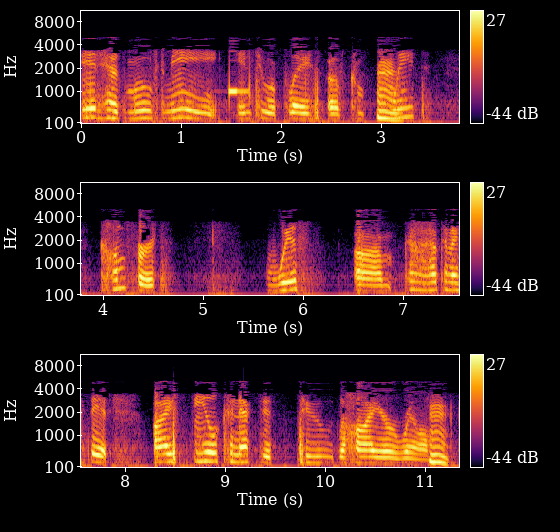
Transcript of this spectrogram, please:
it has moved me into a place of complete mm. comfort with, um, how can I say it? I feel connected to the higher realm mm.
